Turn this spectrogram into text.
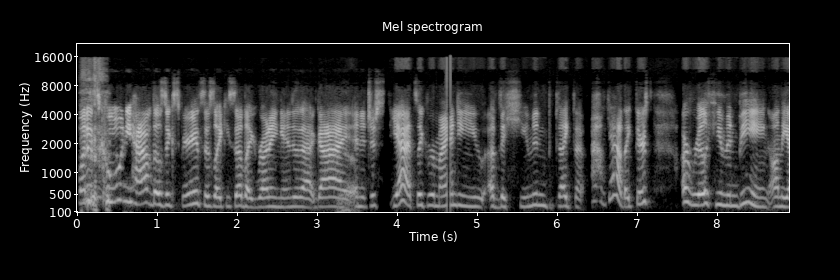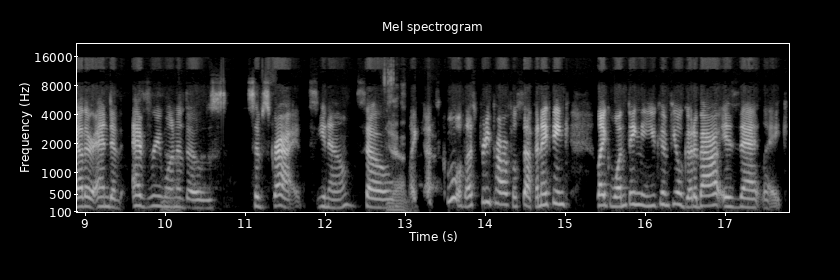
but it's cool when you have those experiences like you said like running into that guy yeah. and it just yeah it's like reminding you of the human like the oh yeah like there's a real human being on the other end of every yeah. one of those subscribes you know so yeah. like that's cool that's pretty powerful stuff and i think like one thing that you can feel good about is that like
